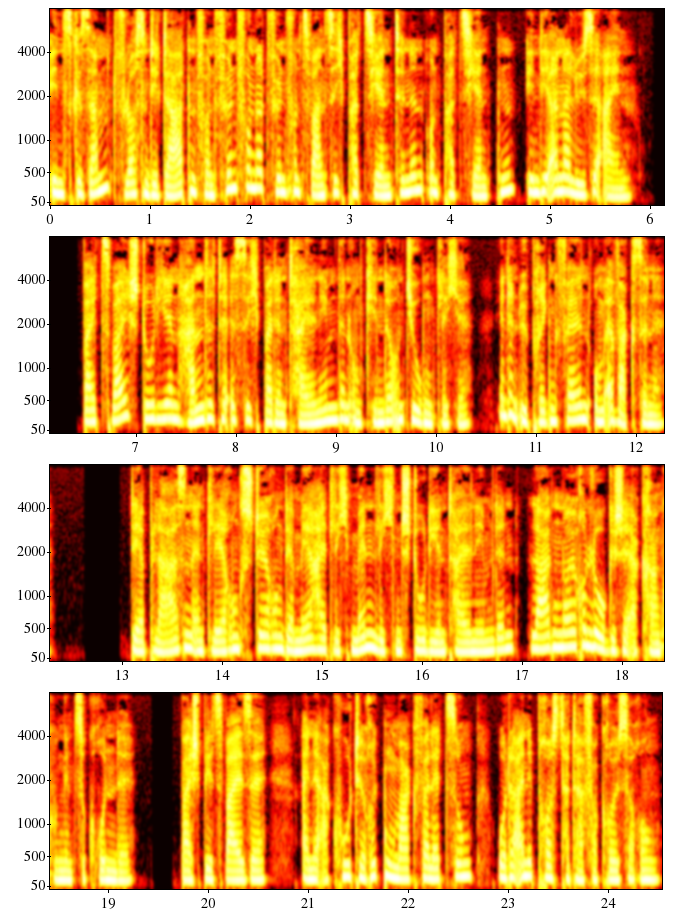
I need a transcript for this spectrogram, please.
Insgesamt flossen die Daten von 525 Patientinnen und Patienten in die Analyse ein. Bei zwei Studien handelte es sich bei den Teilnehmenden um Kinder und Jugendliche, in den übrigen Fällen um Erwachsene. Der Blasenentleerungsstörung der mehrheitlich männlichen Studienteilnehmenden lagen neurologische Erkrankungen zugrunde, beispielsweise eine akute Rückenmarkverletzung oder eine Prostatavergrößerung.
